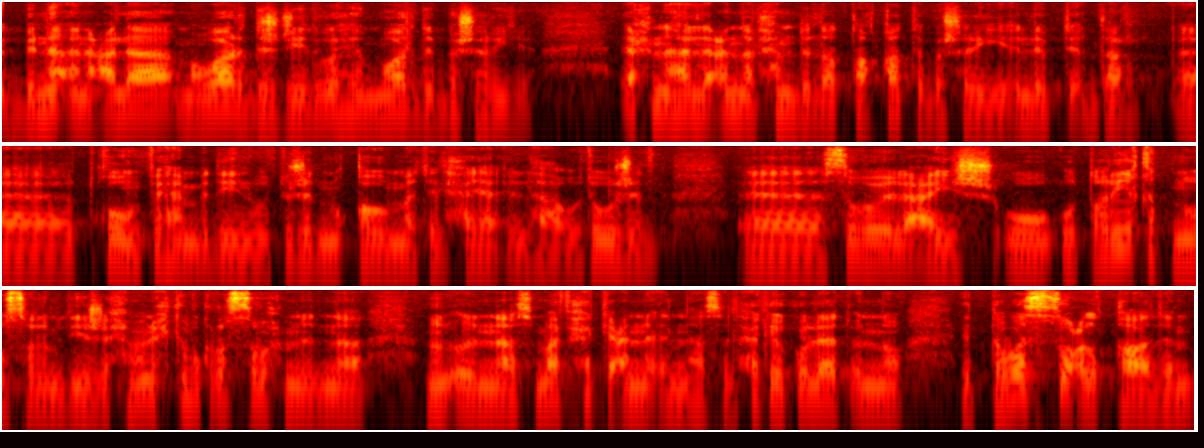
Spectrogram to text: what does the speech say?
بناء على موارد جديدة وهي موارد البشرية. إحنا هلا عندنا الحمد لله الطاقات البشرية اللي بتقدر آه تقوم في هالمدينه وتوجد مقومات الحياة لها وتوجد آه سبل العيش وطريقة نوصل لمدينة إحنا ما نحكي بكرة الصبح بدنا ننقل الناس. ما في حكي عن الناس. الحكي كله إنه التوسع القادم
